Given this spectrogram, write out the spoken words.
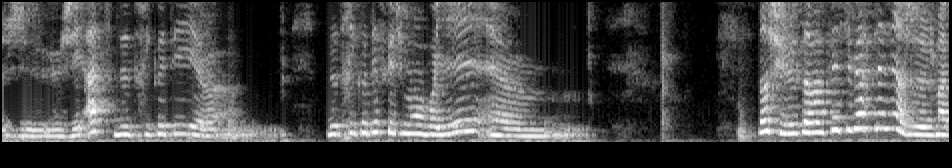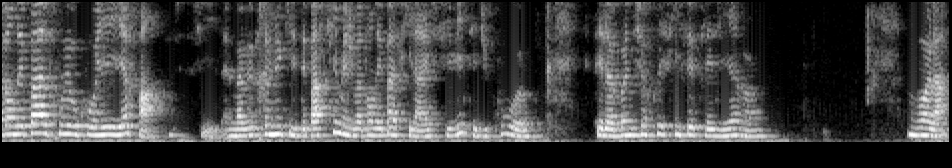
J'ai hâte de tricoter, de tricoter ce que tu m'as envoyé. Non, je, ça m'a fait super plaisir. Je, je m'attendais pas à le trouver au courrier hier. Enfin, elle m'avait prévenu qu'il était parti, mais je m'attendais pas à ce qu'il arrive si vite. Et du coup, euh, c'était la bonne surprise qui fait plaisir. Voilà.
